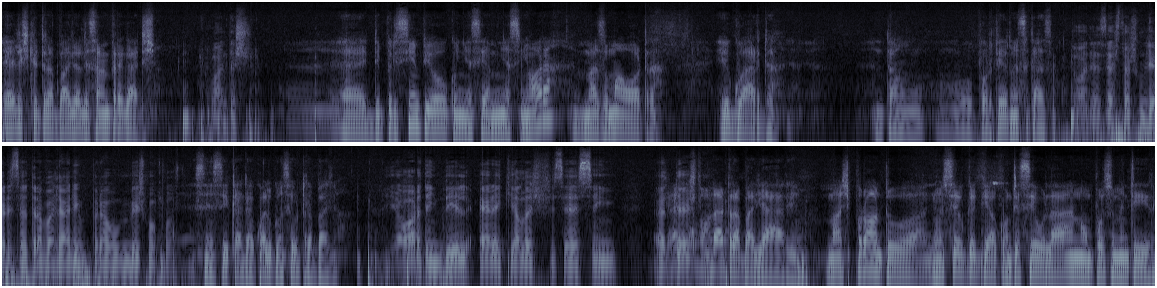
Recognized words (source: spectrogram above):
Eles que trabalham ali são empregados. Quantas? É, de princípio eu conheci a minha senhora, mas uma outra. E guarda. Então, o porteiro nesse caso. Todas estas mulheres a trabalharem para o mesmo posto? Sim, sim, cada qual com seu trabalho. E a ordem dele era que elas fizessem uh, Já teste? estavam lá a trabalhar, mas pronto, não sei o que, que aconteceu lá, não posso mentir.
